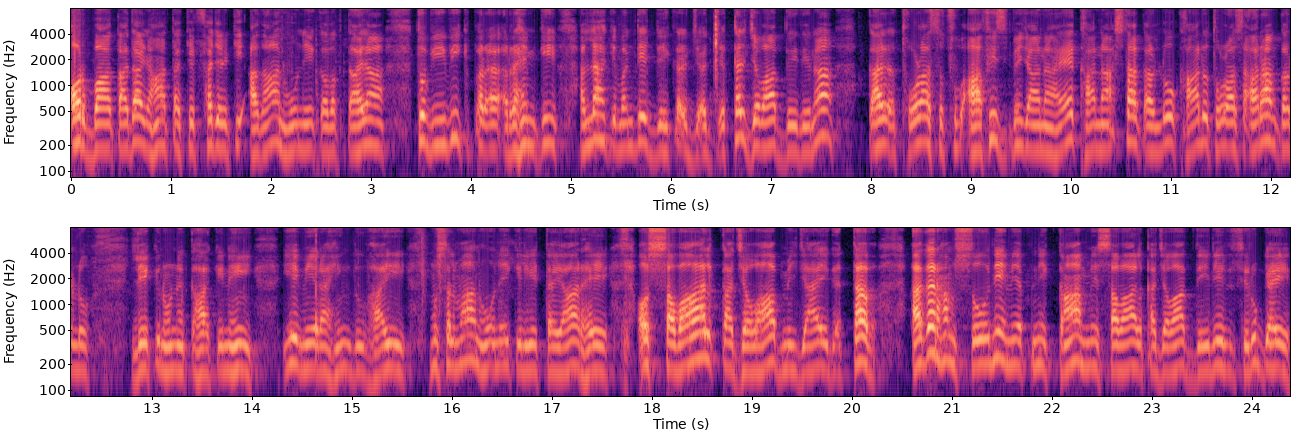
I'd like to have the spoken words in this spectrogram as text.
और बाकायदा यहाँ तक कि फजर की अदान होने का वक्त आया तो बीवी पर, रहम की, अल्लाह के बंदे देकर कल जवाब दे देना कल थोड़ा सा सुबह ऑफ़िस में जाना है, खा, नाश्ता कर लो, खा लो, थोड़ा सा आराम कर लो। लेकिन उन्होंने कहा कि नहीं, ये मेरा हिंदू भाई मुसलमान होने के लिए तैयार है और सवाल का जवाब मिल जाएगा तब। अगर हम सोने में अपने काम में सवाल का जवाब देने से रुक गए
